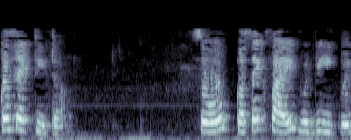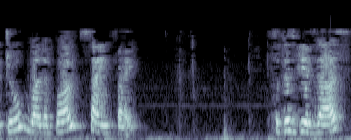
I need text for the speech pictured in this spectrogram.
cosec theta. So cosec phi would be equal to 1 upon sin phi. So this gives us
